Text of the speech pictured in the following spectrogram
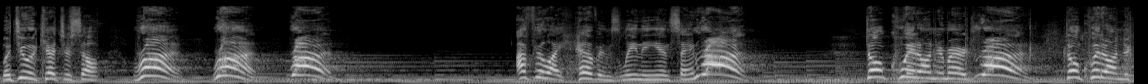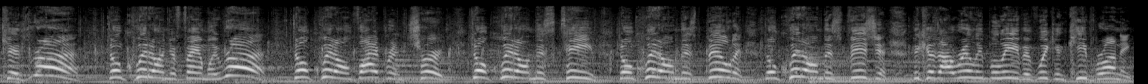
But you would catch yourself, run, run, run. I feel like heaven's leaning in, saying, run. Don't quit on your marriage. Run. Don't quit on your kids. Run. Don't quit on your family. Run. Don't quit on Vibrant Church. Don't quit on this team. Don't quit on this building. Don't quit on this vision because I really believe if we can keep running,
